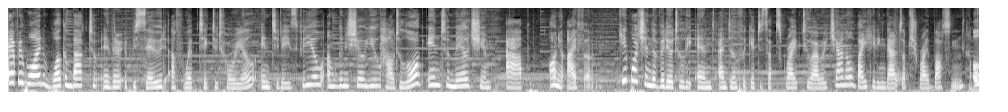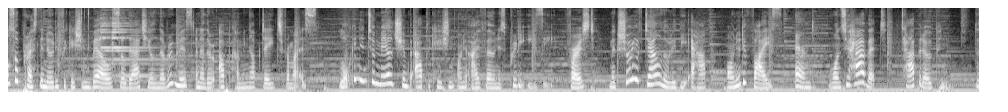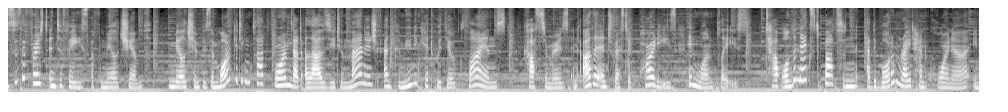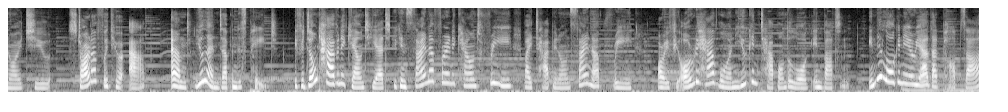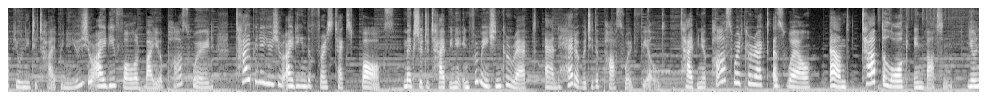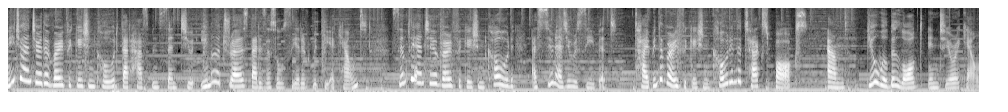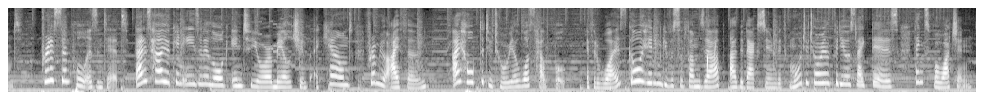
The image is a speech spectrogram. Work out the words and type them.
everyone, welcome back to another episode of WebTech tutorial. In today's video, I'm going to show you how to log into MailChimp app on your iPhone. Keep watching the video till the end and don't forget to subscribe to our channel by hitting that subscribe button. Also press the notification bell so that you'll never miss another upcoming updates from us. Logging into MailChimp application on your iPhone is pretty easy. First, make sure you've downloaded the app on your device and once you have it, tap it open. This is the first interface of MailChimp. MailChimp is a marketing platform that allows you to manage and communicate with your clients, customers, and other interested parties in one place. Tap on the next button at the bottom right hand corner in order to start off with your app, and you'll end up in this page. If you don't have an account yet, you can sign up for an account free by tapping on sign up free, or if you already have one, you can tap on the login button. In the login area that pops up, you'll need to type in your user ID followed by your password. Type in your user ID in the first text box. Make sure to type in your information correct and head over to the password field. Type in your password correct as well and tap the login button. You'll need to enter the verification code that has been sent to your email address that is associated with the account. Simply enter your verification code as soon as you receive it. Type in the verification code in the text box and you will be logged into your account. Pretty simple, isn't it? That is how you can easily log into your MailChimp account from your iPhone. I hope the tutorial was helpful. If it was, go ahead and give us a thumbs up. I'll be back soon with more tutorial videos like this. Thanks for watching.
